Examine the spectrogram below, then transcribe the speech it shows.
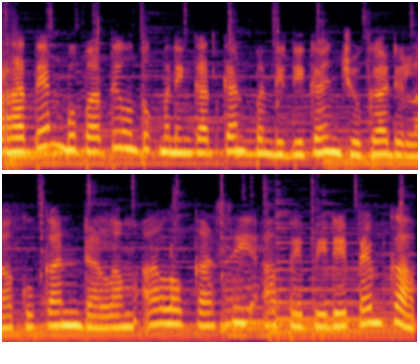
Perhatian Bupati untuk meningkatkan pendidikan juga dilakukan dalam alokasi APBD Pemkap.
